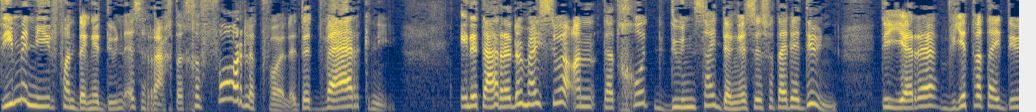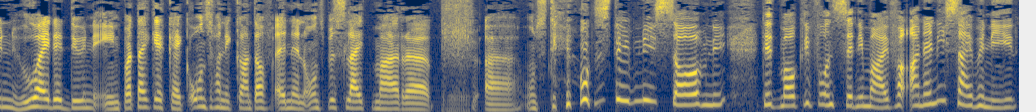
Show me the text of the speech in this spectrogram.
Die manier van dinge doen is regtig gevaarlik vir hulle. Dit werk nie. En dit herinner my so aan dat God doen sy dinge soos wat hy dit doen. Die Here weet wat hy doen, hoe hy dit doen en partykeer kyk ons van die kant af in en ons besluit maar uh, pff, uh ons stem, ons stem nie saam nie. Dit maak nie vir ons sin nie, maar hy verander nie sy manier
